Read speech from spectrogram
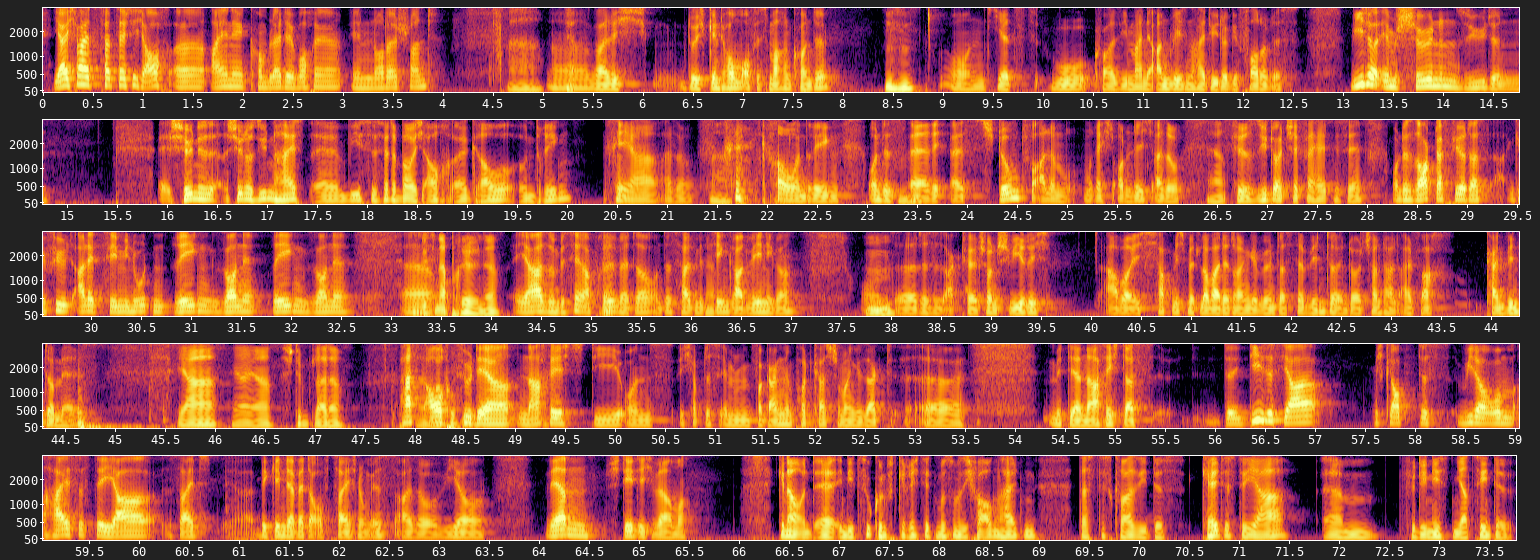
ja ich war jetzt tatsächlich auch äh, eine komplette Woche in Norddeutschland, ah, äh, ja. weil ich durchgehend Homeoffice machen konnte. Mhm. Und jetzt, wo quasi meine Anwesenheit wieder gefordert ist, wieder im schönen Süden. Äh, schöne, schöner Süden heißt, äh, wie ist das Wetter bei euch? Auch äh, grau und Regen? Ja, also ah, grau und Regen. Und es, mhm. äh, es stürmt vor allem recht ordentlich, also ja. für süddeutsche Verhältnisse. Und es sorgt dafür, dass gefühlt alle zehn Minuten Regen, Sonne, Regen, Sonne. Äh, so ein bisschen April, ne? Ja, so ein bisschen Aprilwetter ja. und das halt mit ja. 10 Grad weniger. Und mhm. äh, das ist aktuell schon schwierig. Aber ich habe mich mittlerweile daran gewöhnt, dass der Winter in Deutschland halt einfach kein Winter mehr ist. Ja, ja, ja, stimmt leider. Passt äh, auch zu der Nachricht, die uns, ich habe das im vergangenen Podcast schon mal gesagt, äh, mit der Nachricht, dass dieses Jahr, ich glaube, das wiederum heißeste Jahr seit äh, Beginn der Wetteraufzeichnung ist. Also wir werden stetig wärmer. Genau, und äh, in die Zukunft gerichtet muss man sich vor Augen halten, dass das quasi das kälteste Jahr ähm, für die nächsten Jahrzehnte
